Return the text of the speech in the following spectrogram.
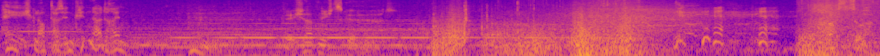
Hey, ich glaube, da sind Kinder drin. Ich habe nichts gehört. Was zur...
